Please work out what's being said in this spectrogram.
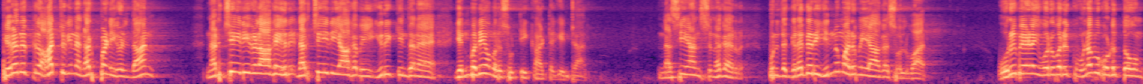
பிறருக்கு ஆற்றுகின்ற நற்பணிகள் தான் நற்செய்திகளாக இரு- நற்செய்தியாகவே இருக்கின்றன என்பதை அவர் சுட்டி காட்டுகின்றார் நசியான்ஸ் நகர் புனித கிரகரி இன்னும் அருமையாக சொல்வார் ஒருவேளை ஒருவருக்கு உணவு கொடுத்தோம்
